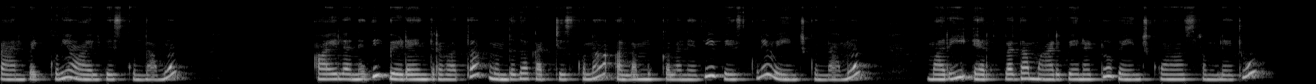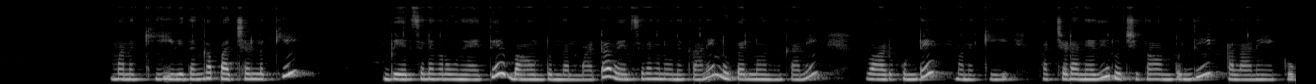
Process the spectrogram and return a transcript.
ప్యాన్ పెట్టుకుని ఆయిల్ వేసుకుందాము. ఆయిల్ అనేది వేడైన తర్వాత ముందుగా కట్ చేసుకున్న అల్లం ముక్కలు అనేది వేసుకుని వేయించుకుందాము. మరీ ఎర్రగా మాడిపోయినట్టు వేయించుకోనవసరం లేదు. మనకి ఈ విధంగా పచ్చళ్ళకి వేరుశనగ నూనె అయితే బాగుంటుందన్నమాట. వేరుశనగ నూనె కానీ నువ్వుల నూనె కానీ వాడుకుంటే మనకి పచ్చడి అనేది రుచిగా ఉంటుంది. అలానే ఎక్కువ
